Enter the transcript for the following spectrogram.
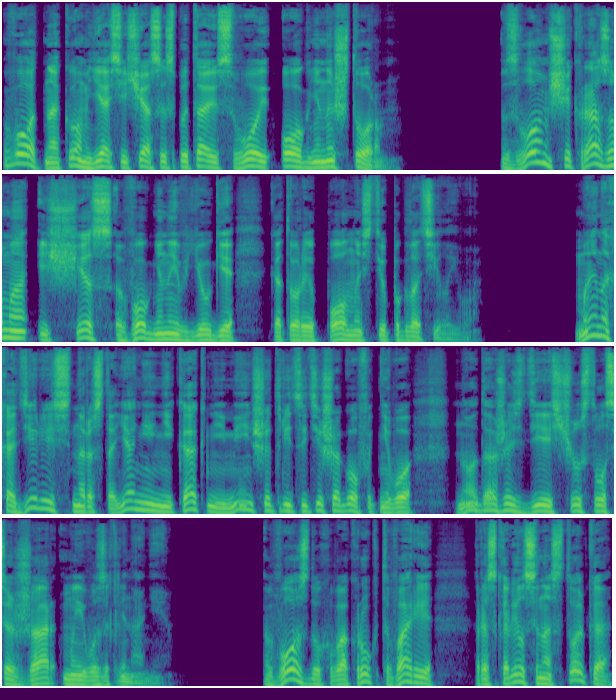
Вот на ком я сейчас испытаю свой огненный шторм!» Взломщик разума исчез в огненной вьюге, которая полностью поглотила его. Мы находились на расстоянии никак не меньше 30 шагов от него, но даже здесь чувствовался жар моего заклинания. Воздух вокруг твари раскалился настолько,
